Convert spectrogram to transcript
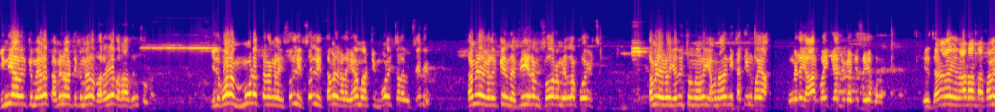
இந்தியாவிற்கு மேல தமிழ்நாட்டுக்கு மேல வரவே வராதுன்னு சொல்றாங்க. இது போல மூடத்தனங்களை சொல்லி சொல்லி தமிழர்களை ஏமாற்றி மூளைச்சலவை செய்து தமிழர்களுக்கு இந்த வீரம் சோரம் எல்லாம் போயிடுச்சு. தமிழர்கள் எது சொன்னாலும் எவனாலும் நீ கத்தின்னு போயா? உங்ககிட்ட யார் போய் கேள்வி கேட்டு செய்ய போற? இது ஜனநாயக நாடா இருந்தா தானே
